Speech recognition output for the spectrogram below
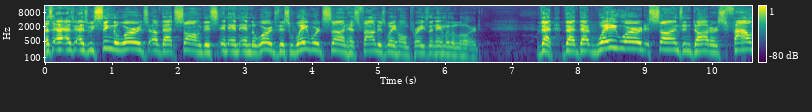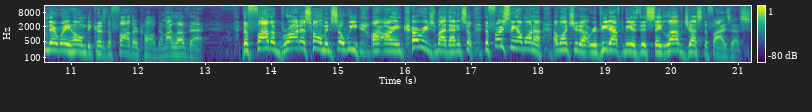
As, as, as we sing the words of that song, this, and, and, and the words, this wayward son has found his way home. Praise the name of the Lord. That, that, that wayward sons and daughters found their way home because the Father called them. I love that. The Father brought us home, and so we are, are encouraged by that. And so the first thing I, wanna, I want you to repeat after me is this say, Love justifies us.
